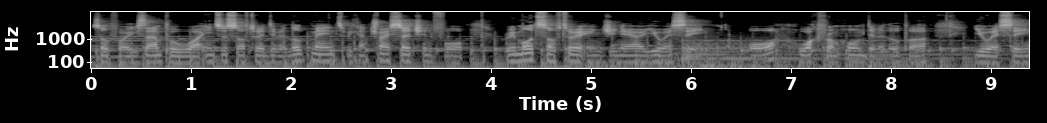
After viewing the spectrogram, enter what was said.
So, for example, we're into software development, we can try searching for remote software engineer USA or work from home developer USA.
